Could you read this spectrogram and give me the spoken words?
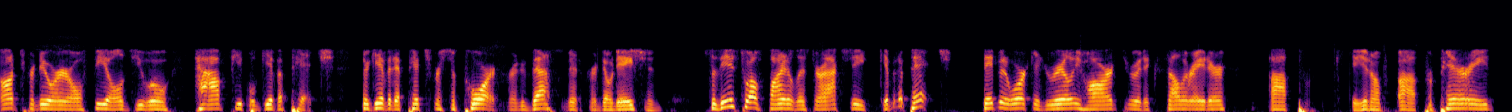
entrepreneurial fields, you will have people give a pitch. They're given a pitch for support, for investment, for donations. So these 12 finalists are actually given a pitch. They've been working really hard through an accelerator, uh, you know, uh, preparing,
